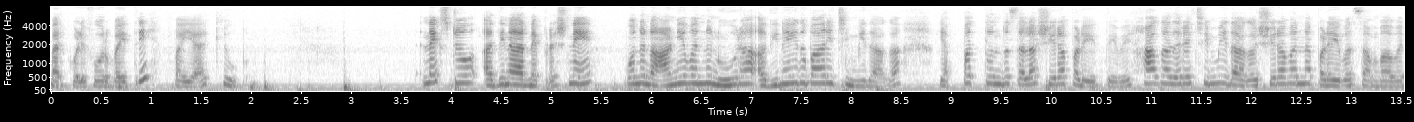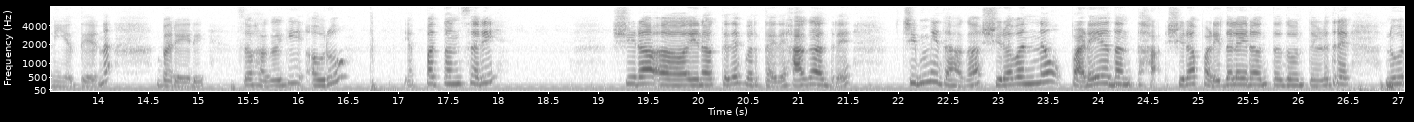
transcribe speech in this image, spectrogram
ಬರ್ಕೊಳ್ಳಿ. Four by three pi R cube next ಹದಿನಾರನೇ ಪ್ರಶ್ನೆ ಒಂದು ನಾಣ್ಯವನ್ನು ನೂರ ಹದಿನೈದು ಬಾರಿ ಚಿಮ್ಮಿದಾಗ ಎಪ್ಪತ್ತೊಂದು ಸಲ ಶಿರ ಪಡೆಯುತ್ತೇವೆ. ಹಾಗಾದರೆ ಚಿಮ್ಮಿದಾಗ ಶಿರವನ್ನ ಪಡೆಯುವ ಸಂಭವನೀಯತೆಯನ್ನು ಬರೆಯಿರಿ. ಸೊ ಹಾಗಾಗಿ ಅವರು ಎಪ್ಪತ್ತೊಂದು ಸರಿ ಶಿರ ಏನಾಗ್ತದೆ, ಬರ್ತಾ ಇದೆ. ಹಾಗಾದ್ರೆ ಚಿಮ್ಮಿದಾಗ ಶಿರವನ್ನು ಪಡೆಯದಂತಹ, ಶಿರ ಪಡೆದಲೇ ಇರೋಂಥದ್ದು ಅಂತ ಹೇಳಿದ್ರೆ ನೂರ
